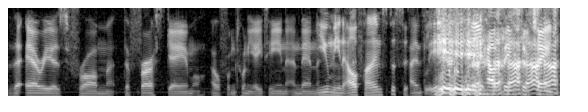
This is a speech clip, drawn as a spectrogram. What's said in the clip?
the areas from the first game, or from 2018, and then you mean Alfheim specifically? seeing how things have changed.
